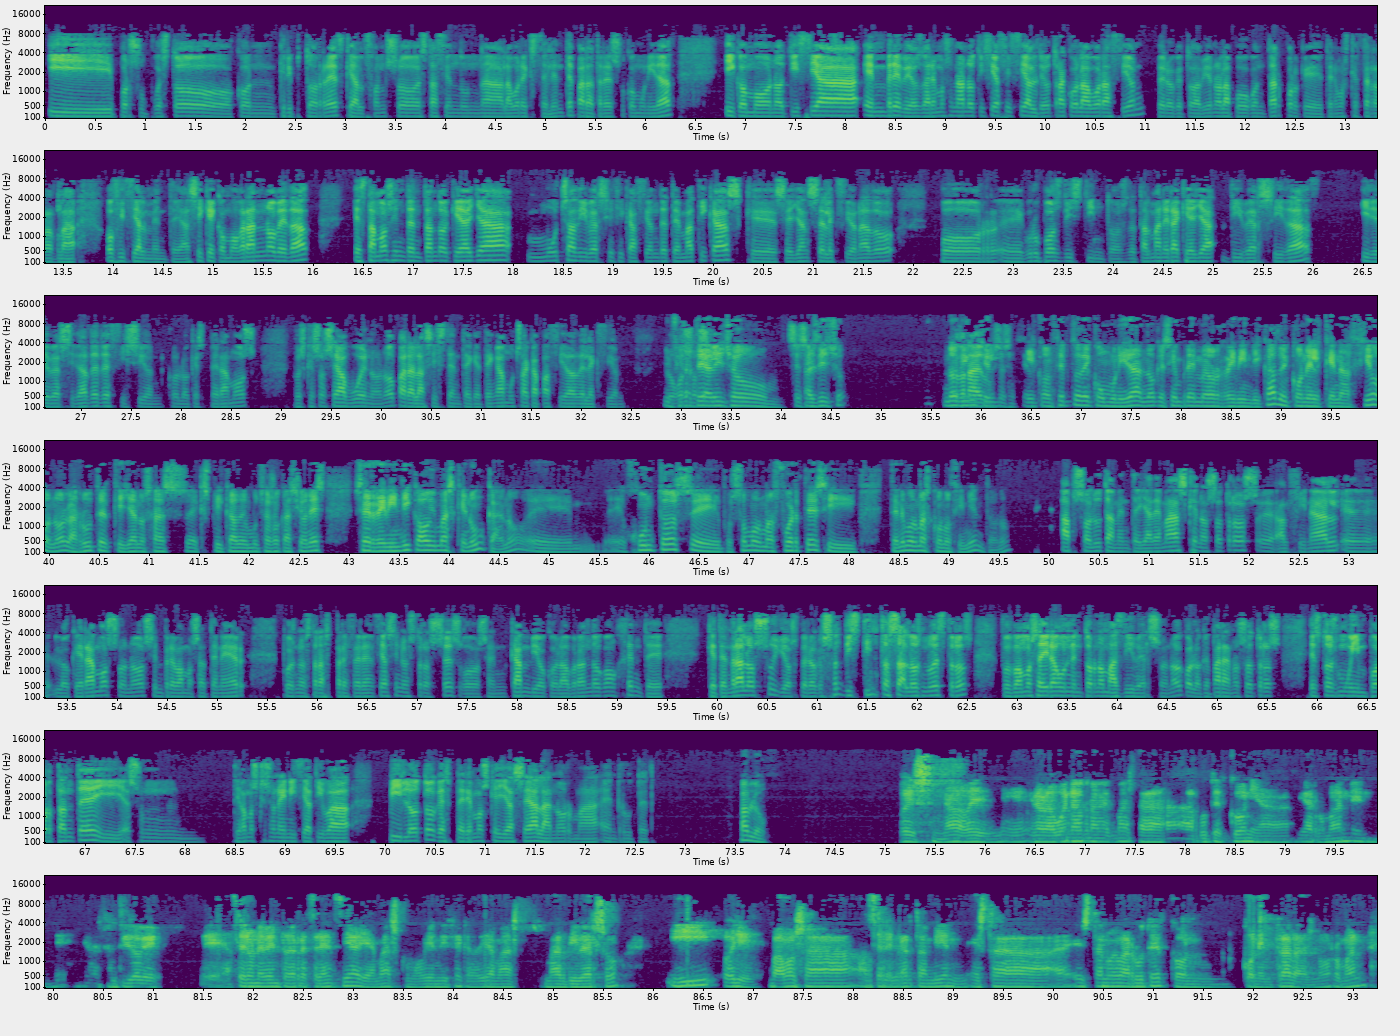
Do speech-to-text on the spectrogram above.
Y por supuesto con CryptoRed, que Alfonso está haciendo una labor excelente para atraer su comunidad. Y como noticia en breve os daremos una noticia oficial de otra colaboración, pero que todavía no la puedo contar porque tenemos que cerrarla oficialmente. Así que como gran novedad, estamos intentando que haya mucha diversificación de temáticas que se hayan seleccionado por eh, grupos distintos, de tal manera que haya diversidad y diversidad de decisión, con lo que esperamos pues que eso sea bueno ¿no? para el asistente, que tenga mucha capacidad de elección. Luego, fíjate, ha dicho, has dicho, no el, concepto de comunidad, ¿no? Que siempre hemos reivindicado y con el que nació, ¿no? La Routed, que ya nos has explicado en muchas ocasiones, se reivindica hoy más que nunca, ¿no? Eh, eh, juntos, pues somos más fuertes y tenemos más conocimiento, ¿no? Absolutamente. Y además que nosotros, eh, al final, eh, lo queramos o no, siempre vamos a tener pues nuestras preferencias y nuestros sesgos. En cambio, colaborando con gente que tendrá los suyos, pero que son distintos a los nuestros, pues vamos a ir a un entorno más diverso, ¿no? Con lo que para nosotros esto es muy importante y es un, digamos que es una iniciativa piloto que esperemos que ya sea la norma en Routed. Pablo. Pues nada, eh, enhorabuena otra vez más a, a y a, Román en, el sentido de hacer un evento de referencia y además, como bien dice, cada día más, más diverso. Y oye, vamos a, celebrar también esta, esta nueva Routed con, con entradas, ¿no, Román?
